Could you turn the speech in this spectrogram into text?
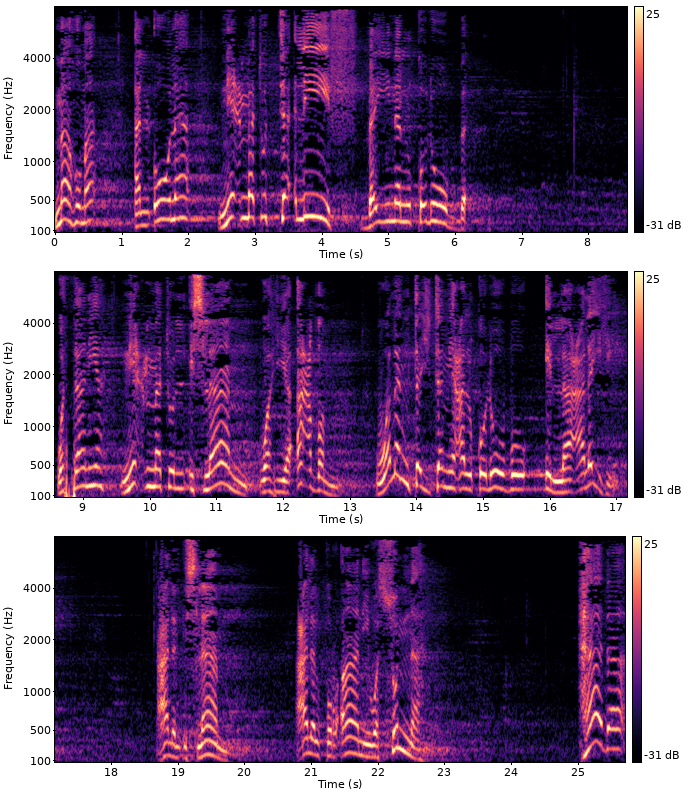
ما هما؟ الأولى نعمة التأليف بين القلوب. والثانية نعمة الإسلام وهي أعظم ولن تجتمع القلوب إلا عليه. على الإسلام على القرآن والسنة. هذا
